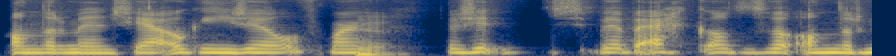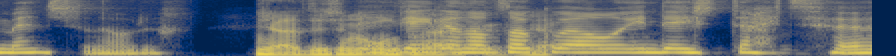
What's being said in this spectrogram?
andere mensen. Ja, ook in jezelf. Maar Ja. er zit, we hebben eigenlijk altijd wel andere mensen nodig. Ja, het is een En ik denk dat dat ook ja. wel in deze tijd eh,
